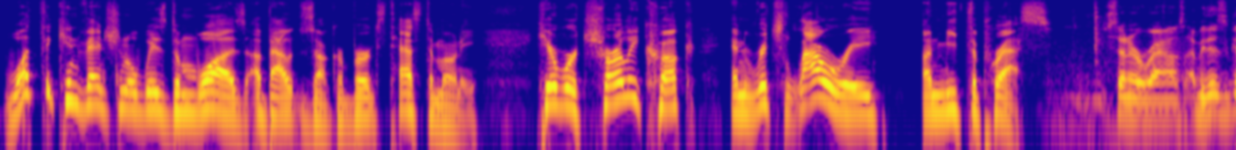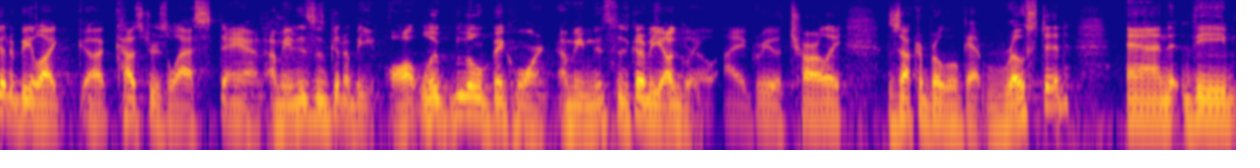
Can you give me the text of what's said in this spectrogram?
what the conventional wisdom was about Zuckerberg's testimony. Here were Charlie Cook and Rich Lowry on Meet the Press. Senator Rounds, I mean, this is going to be like uh, Custer's last stand. I mean, this is going to be all little bighorn. I mean, this is going to be ugly. I agree with Charlie. Zuckerberg will get roasted, and the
